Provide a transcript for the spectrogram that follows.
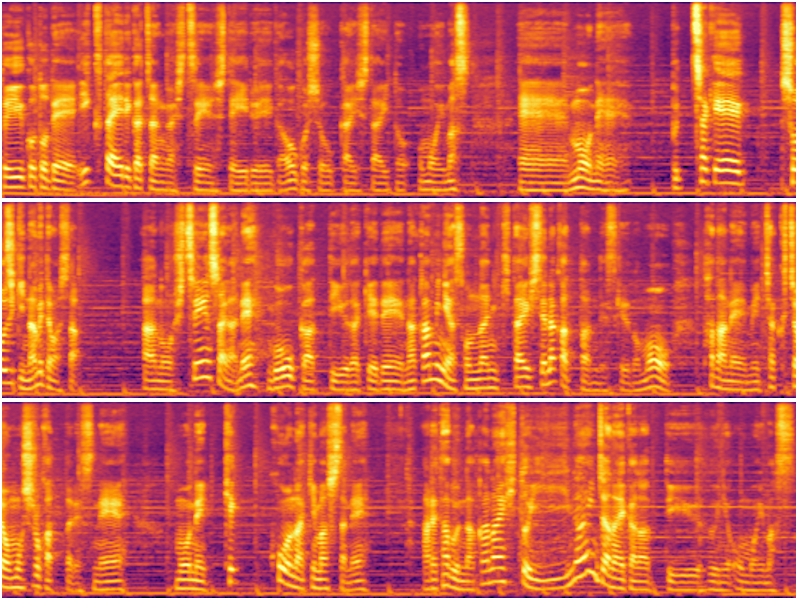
ということで生田絵梨花ちゃんが出演している映画をご紹介したいと思います。えー、もうねぶっちゃけ正直舐めてました。あの出演者がね豪華っていうだけで中身にはそんなに期待してなかったんですけれどもただねめちゃくちゃ面白かったですね。もうね結構泣きましたね。あれ多分泣かない人いないんじゃないかなっていうふうに思います。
